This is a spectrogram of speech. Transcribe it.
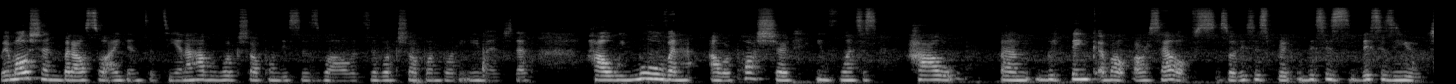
emotion but also identity. And i have a workshop on this as well. It's a workshop on body image that how we move and our posture influences how um, we think about ourselves. So this is this is this is huge.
